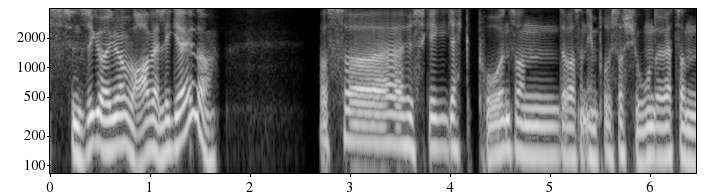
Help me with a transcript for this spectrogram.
syns jeg òg det var veldig gøy, da. Og så husker jeg jeg gikk på en sånn, det var sånn improvisasjon, du vet sånn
